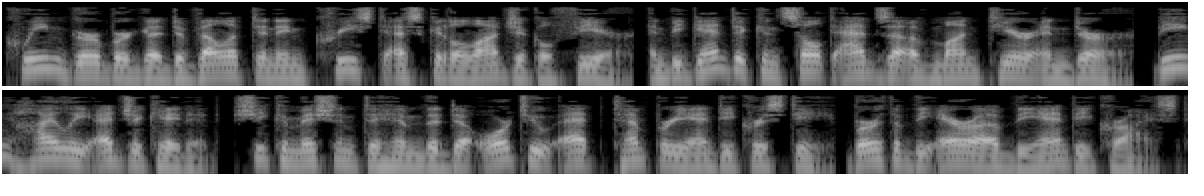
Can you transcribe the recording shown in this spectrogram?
Queen Gerberga developed an increased eschatological fear, and began to consult Adza of Montier-en-Der. Being highly educated, she commissioned to him the De Ortu et Tempori Antichristi birth of the era of the Antichrist.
